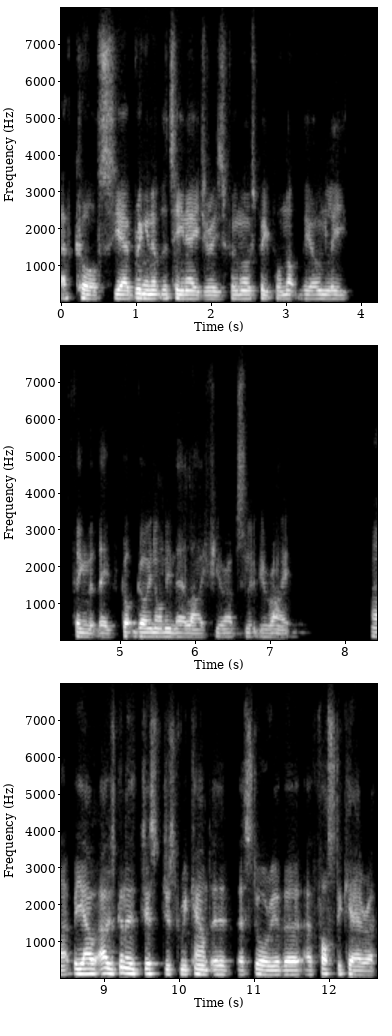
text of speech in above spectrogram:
Of course yeah bringing up the teenager is for most people not the only thing that they've got going on in their life. You're absolutely right uh, but yeah i was going to just just recount a, a story of a, a, foster carer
